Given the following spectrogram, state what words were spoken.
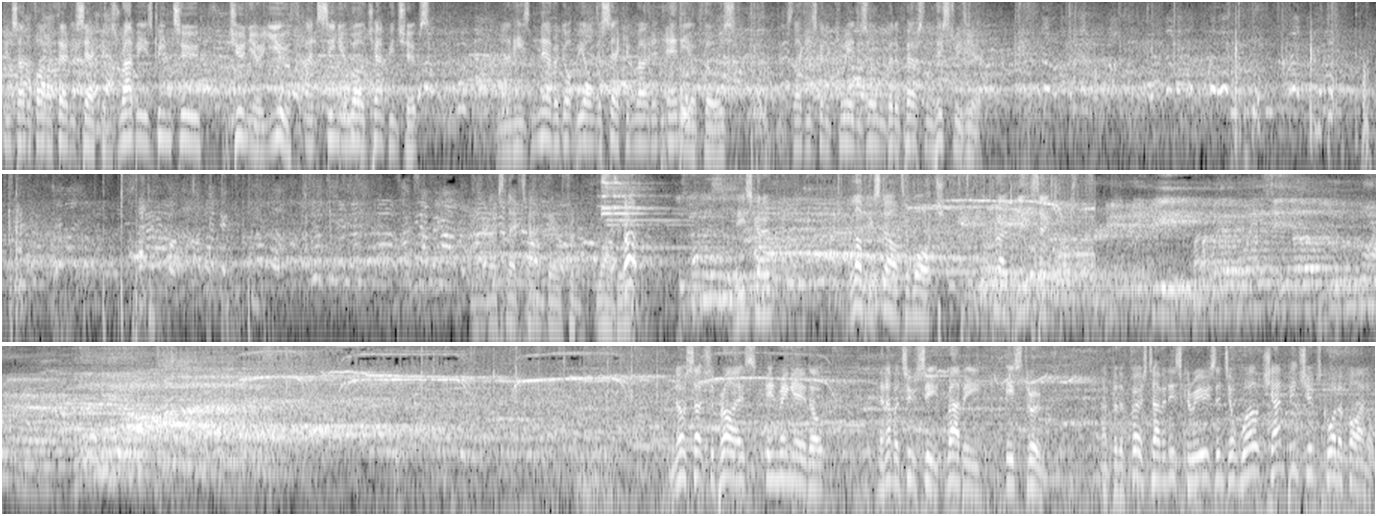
Inside the final 30 seconds, Rabii has been to junior, youth and senior world championships and he's never got beyond the second round in any of those. Looks like he's going to create his own bit of personal history here. Left hand there from Rabii. He's got a lovely style to watch. The Crowd pleasing. No such surprise in Ring A though. The number two seed, Rabii, is through. And for the first time in his career, he's into World Championships quarter-final.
